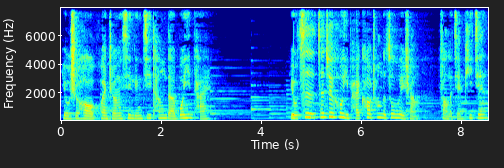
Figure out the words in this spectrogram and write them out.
有时候换成心灵鸡汤的播音台。有次在最后一排靠窗的座位上放了件披肩，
